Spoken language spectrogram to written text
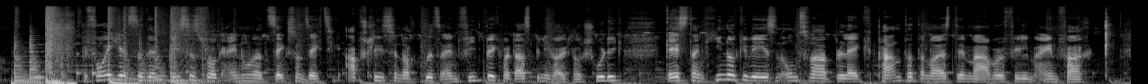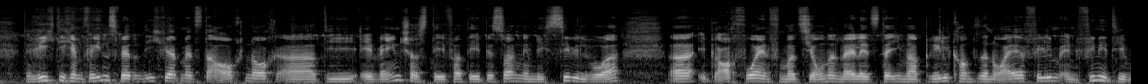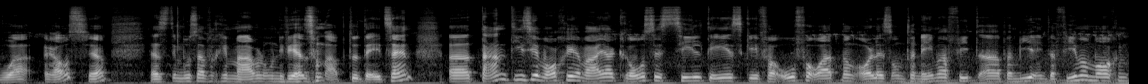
Bevor ich jetzt den Business Vlog 166 abschließe, noch kurz ein Feedback, weil das bin ich euch noch schuldig. Gestern Kino gewesen und zwar Black Panther, der neueste Marvel-Film, einfach richtig empfehlenswert und ich werde mir jetzt da auch noch äh, die Avengers DVD besorgen, nämlich Civil War. Äh, ich brauche Vorinformationen, weil jetzt im April kommt der neue Film Infinity War raus. Ja? Das heißt, ich muss einfach im Marvel-Universum up-to-date sein. Äh, dann diese Woche war ja großes Ziel DSGVO-Verordnung, alles Unternehmerfit äh, bei mir in der Firma machen.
